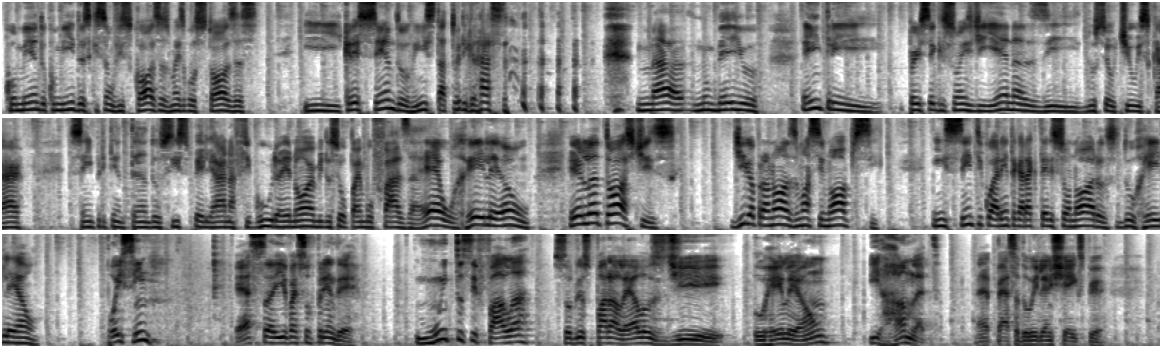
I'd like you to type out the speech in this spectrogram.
comendo comidas que são viscosas, mas gostosas e crescendo em estatura e graça na, no meio entre perseguições de hienas e do seu tio Scar sempre tentando se espelhar na figura enorme do seu pai Mufasa. É o Rei Leão. Erlan Tostes, diga para nós uma sinopse em 140 caracteres sonoros do Rei Leão. Pois sim. Essa aí vai surpreender. Muito se fala sobre os paralelos de O Rei Leão e Hamlet, né, peça do William Shakespeare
